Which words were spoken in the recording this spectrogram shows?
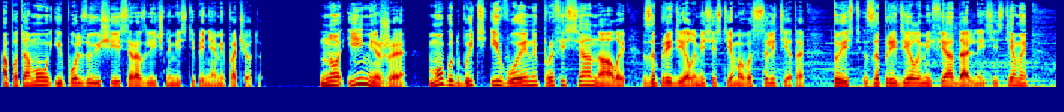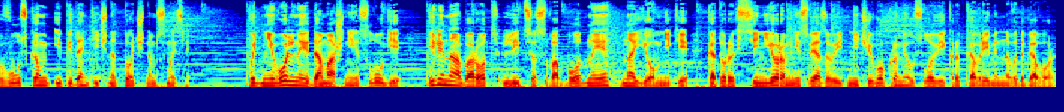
а потому и пользующиеся различными степенями почета. Но ими же могут быть и воины-профессионалы за пределами системы вассалитета, то есть за пределами феодальной системы в узком и педантично точном смысле. Подневольные домашние слуги или наоборот лица свободные, наемники, которых с сеньором не связывает ничего, кроме условий кратковременного договора.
